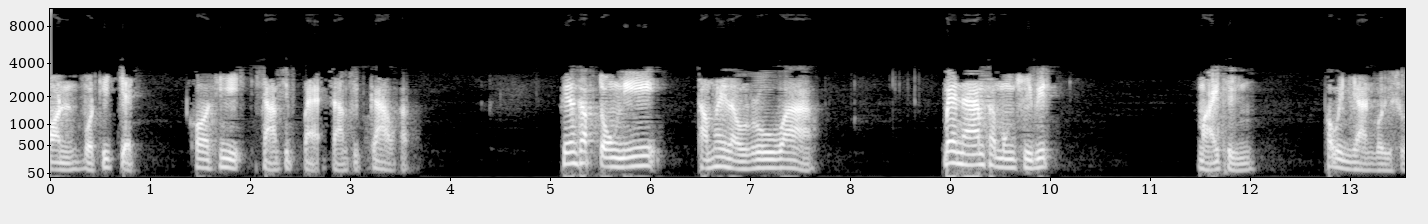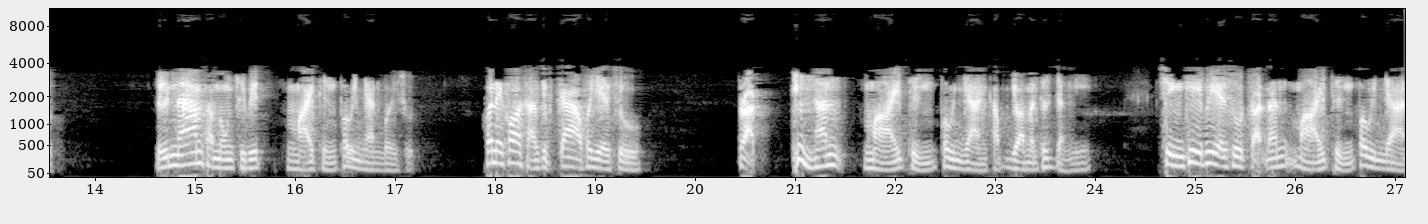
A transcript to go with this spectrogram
อห์นบทที่เจ็ดข้อที่สามสิบแปดสามสิบเก้าครับ เพื่อนครับตรงนี้ทำให้เรารู้ว่า แม่น้ำทำมงชีวิต หมายถึงพระวิญญาณบริสุทธิ์ หรือน้ำทำลงชีวิตหมายถึงพระวิญญาณบริสุทธิ์ เพราะในข้อสามสิบเก้าพระเยซูตรัสนั้นหมายถึงพระวิญญาณครับยอนบันทึกอย่างนี้ สิ่งที่พระเยซูตรัสนั้นหมายถึงพระวิญญาณ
